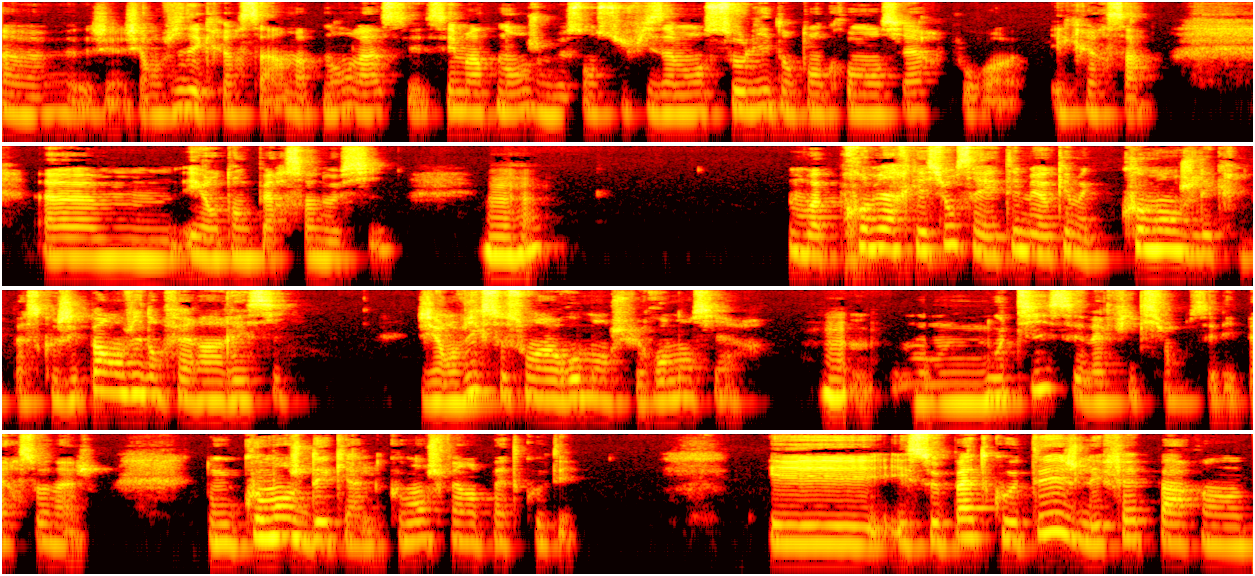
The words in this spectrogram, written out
Euh, j'ai envie d'écrire ça maintenant, là, c'est maintenant, je me sens suffisamment solide en tant que romancière pour écrire ça. et en tant que personne aussi. Mhm ma première question, ça a été mais ok, mais comment je l'écris? Parce que j'ai pas envie d'en faire un récit. J'ai envie que ce soit un roman. Je suis romancière. Mm. Mon outil, c'est la fiction, c'est les personnages. Donc comment je décale? Comment je fais un pas de côté? Et, ce pas de côté, je l'ai fait par un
